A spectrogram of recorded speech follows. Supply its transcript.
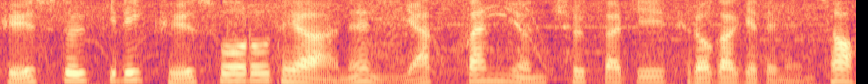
괴수들끼리 괴수어로 대화하는 약 빤 연출까지 들어가게 되면서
